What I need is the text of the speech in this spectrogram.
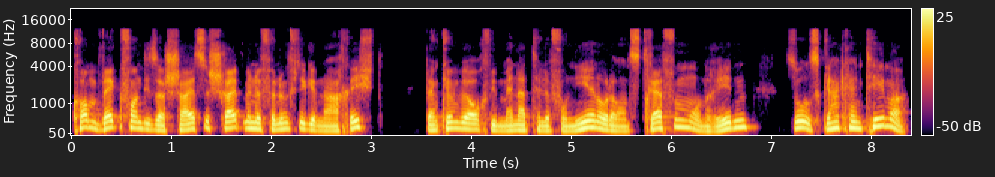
komm weg von dieser Scheiße, schreib mir eine vernünftige Nachricht. Dann können wir auch wie Männer telefonieren oder uns treffen und reden. So, ist gar kein Thema.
